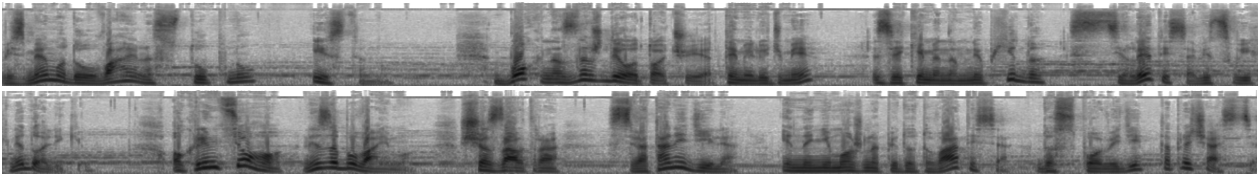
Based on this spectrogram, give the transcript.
візьмемо до уваги наступну істину. Бог нас завжди оточує тими людьми, з якими нам необхідно зцілитися від своїх недоліків. Окрім цього, не забуваємо, що завтра свята неділя і нині можна підготуватися до сповіді та причастя.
